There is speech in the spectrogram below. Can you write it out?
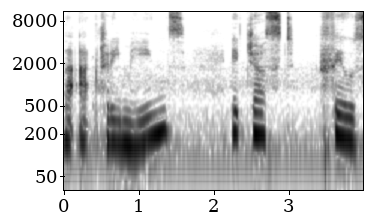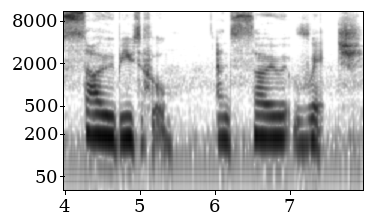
that actually means, it just feels so beautiful and so rich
